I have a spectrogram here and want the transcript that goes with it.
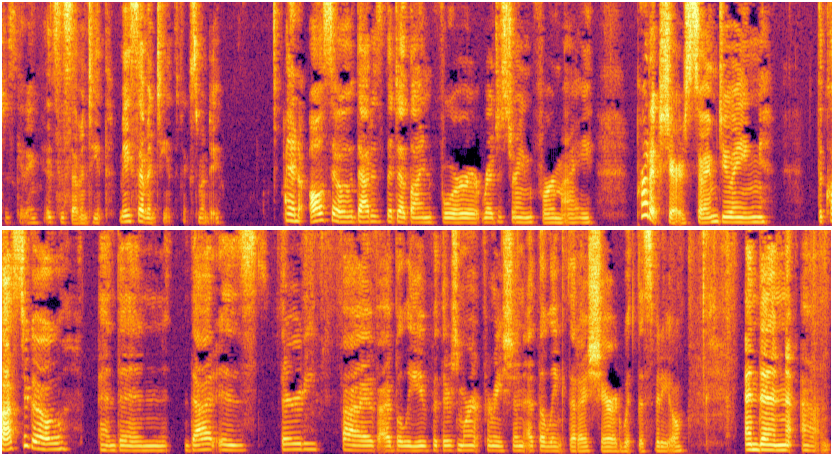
Just kidding. It's the 17th. May 17th, next Monday. And also, that is the deadline for registering for my product shares. So I'm doing the class to go, and then that is 35 five, I believe, but there's more information at the link that I shared with this video. And then um,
